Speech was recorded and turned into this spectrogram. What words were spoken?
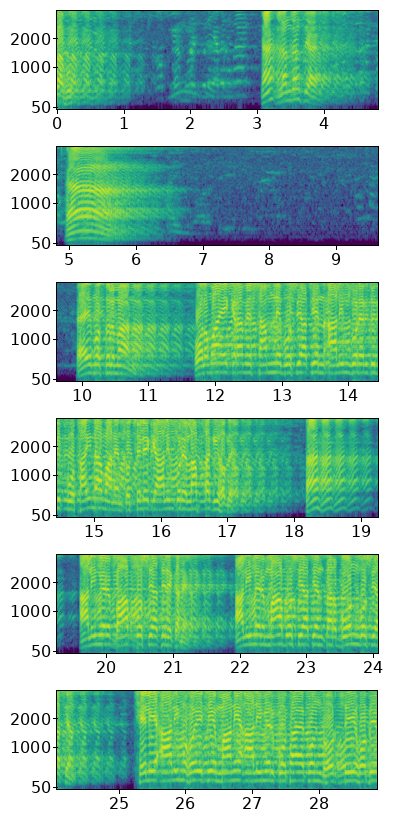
বাবু। হ্যাঁ? লন্দন সে আয়া। হ্যাঁ। এই মুসলমান ওলমা একরামের সামনে বসে আছেন আলিমগণের যদি কোথায় না মানেন তো ছেলেকে আলিম করে লাভটা কি হবে? হ্যাঁ? আলিমের বাপ বসে আছেন এখানে। আলিমের মা বসে আছেন তার বোন বসে আছেন। ছেলে আলিম হয়েছে মানে আলিমের কথা এখন ধরতে হবে,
